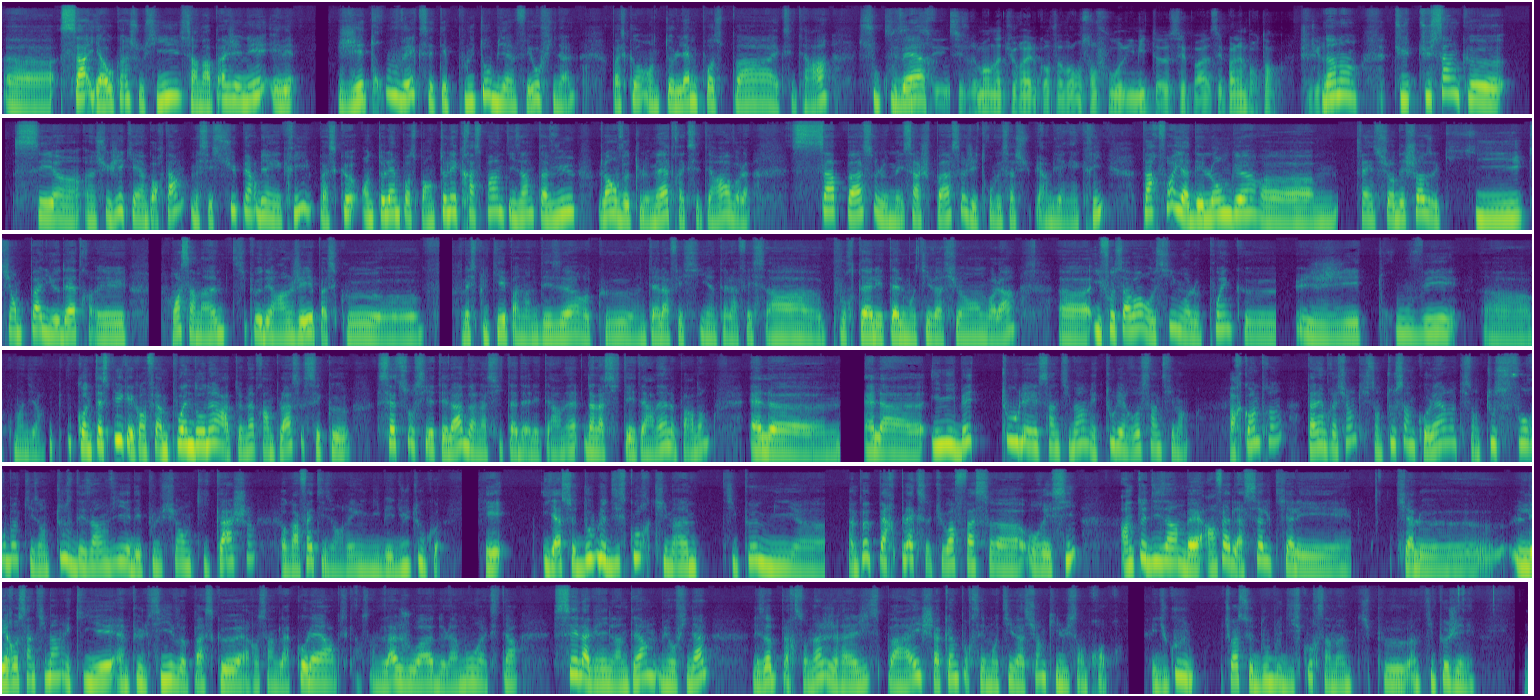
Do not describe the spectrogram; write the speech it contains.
Euh, ça, il n'y a aucun souci, ça m'a pas gêné et j'ai trouvé que c'était plutôt bien fait au final, parce qu'on ne te l'impose pas, etc. Sous couvert. c'est vraiment naturel, quoi. Enfin, on s'en fout, limite, euh, c'est pas, pas l'important. Non, non, tu, tu sens que c'est un, sujet qui est important, mais c'est super bien écrit parce qu'on ne te l'impose pas, on ne te l'écrase pas en te disant, as vu, là on veut te le mettre, etc. Voilà. Ça passe, le message passe, j'ai trouvé ça super bien écrit. Parfois, il y a des longueurs euh, sur des choses qui n'ont pas lieu d'être. Et moi, ça m'a un petit peu dérangé parce que euh, m'expliquer pendant des heures que un tel a fait ci, un tel a fait ça, euh, pour telle et telle motivation, voilà. il faut savoir aussi, moi, le point que j'ai trouvé euh, comment dire, qu'on t'explique et qu'on fait un point d'honneur à te mettre en place, c'est que cette société-là, dans la citadelle éternelle, dans la cité éternelle, pardon, elle, euh, elle a inhibé tous les sentiments et tous les ressentiments. Par contre, tu as l'impression qu'ils sont tous en colère, qu'ils sont tous fourbes, qu'ils ont tous des envies et des pulsions qui cachent. Donc en fait, ils ont rien inhibé du tout, quoi. Et il y a ce double discours qui m'a un petit peu mis euh, un peu perplexe, tu vois, face au récit, en te disant, ben, en fait, la seule qui a les, qui a le, les ressentiments et qui est impulsive parce qu'elle ressent de la colère, parce qu'elle ressent de la joie, de l'amour, etc. C'est la Green Lantern, mais au final, les autres personnages réagissent pareil, chacun pour ses motivations qui lui sont propres. Et du coup, tu vois, ce double discours, ça m'a un petit peu, un petit peu gêné.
